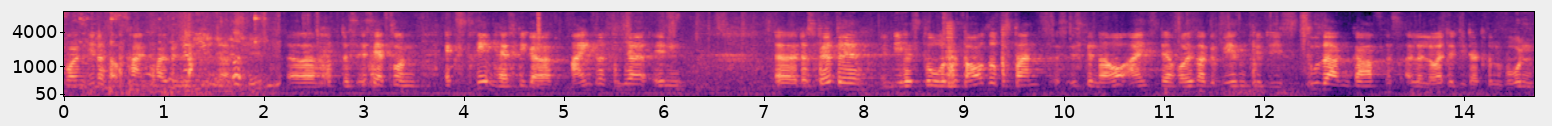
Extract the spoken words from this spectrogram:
wollen wir das auf keinen Fall belassen. Äh, das ist jetzt so ein extrem heftiger Eingriff hier in das Viertel in die historische Bausubstanz. Es ist genau eins der Häuser gewesen, für die es Zusagen gab, dass alle Leute, die da drin wohnen,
